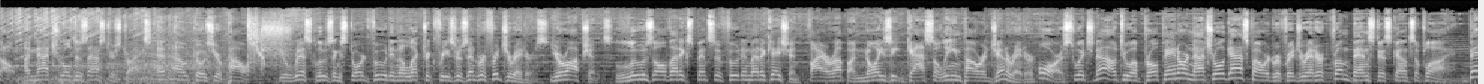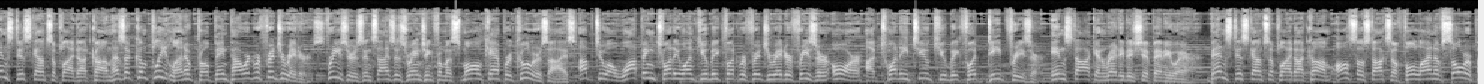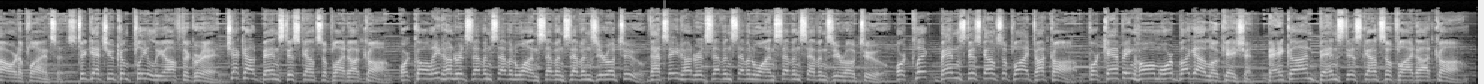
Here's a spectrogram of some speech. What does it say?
So, a natural disaster strikes, and out goes your power. You risk losing stored food in electric freezers and refrigerators. Your options lose all that expensive food and medication, fire up a noisy gasoline powered generator, or switch now to a propane or natural gas powered refrigerator from Ben's Discount Supply. Ben's.DiscountSupply.com has a complete line of propane powered refrigerators, freezers in sizes ranging from a small camper cooler size up to a whopping 21 cubic foot refrigerator freezer or a 22 cubic foot deep freezer. In stock and ready to ship anywhere. Ben's.DiscountSupply.com also stocks a full line of solar powered appliances to get you completely off the grid. Check out Ben's.DiscountSupply.com or call 800 771 7702. That's 800 771 7702 or click bensdiscountsupply.com for camping, home, or bug out location. Bank on bensdiscountsupply.com.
